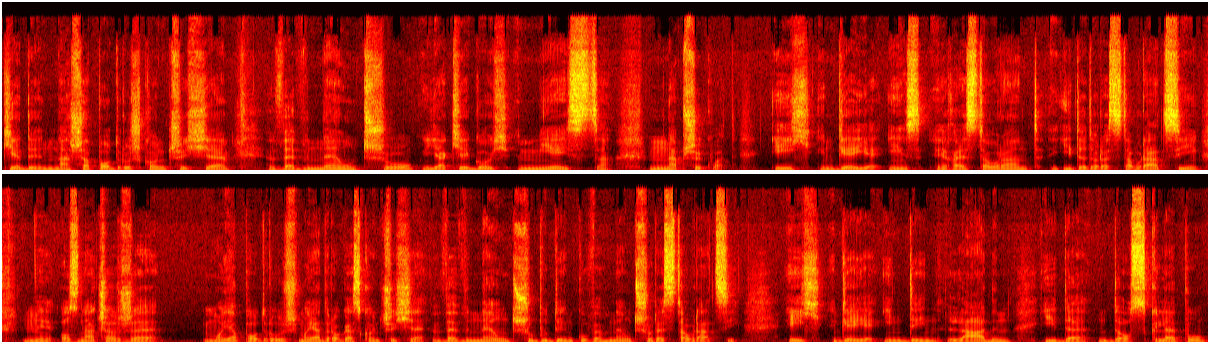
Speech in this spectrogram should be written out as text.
kiedy nasza podróż kończy się we wnętrzu jakiegoś miejsca. Na przykład Ich gehe ins Restaurant, idę do restauracji, mm, oznacza, że moja podróż, moja droga skończy się we wnętrzu budynku, we wnętrzu restauracji. Ich gehe in den Laden, idę do sklepu,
